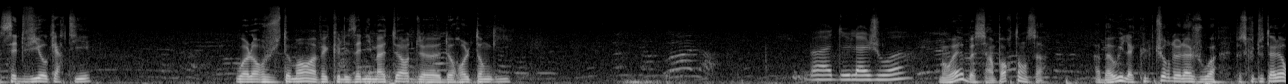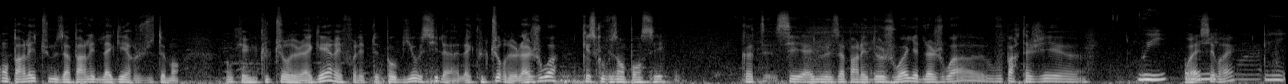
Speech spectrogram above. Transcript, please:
cette vie au quartier? Ou alors, justement, avec les animateurs de, de Roll Tanguy? Bah, de la joie. Ouais, bah c'est important ça. Ah bah oui, la culture de la joie. Parce que tout à l'heure, on parlait, tu nous as parlé de la guerre, justement. Donc il y a une culture de la guerre, et il fallait peut-être pas oublier aussi la, la culture de la joie. Qu'est-ce que vous en pensez? Quand c'est, Elle nous a parlé de joie, il y a de la joie, euh, vous partagez euh? Oui. Ouais, Oui. c'est vrai? Oui.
